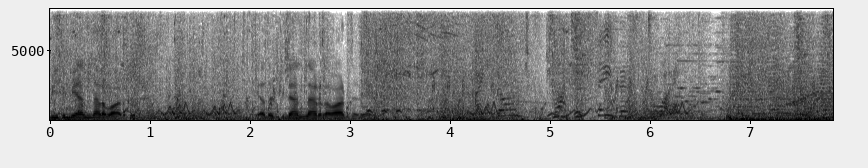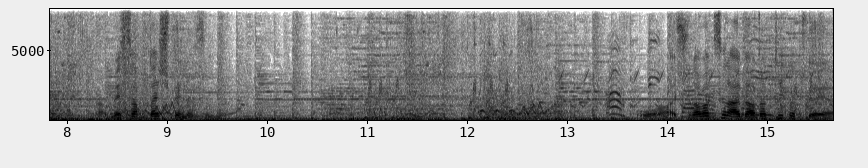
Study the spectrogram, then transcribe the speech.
bilmeyenler vardır. Ya da bilenler de vardır yani. Tamam, hesaptaş ben azından. Oo, şuna baksana abi adam tek atıyor ya.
